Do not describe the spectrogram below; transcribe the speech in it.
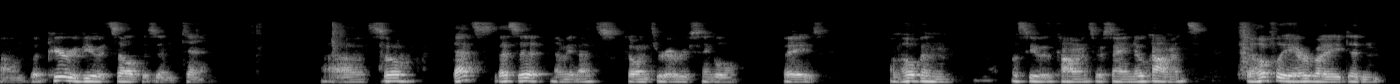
Um, but peer review itself is in 10. Uh, so that's that's it. I mean, that's going through every single phase. I'm hoping. Let's see what the comments are saying. No comments. So hopefully everybody didn't.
